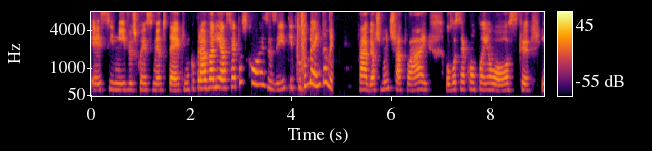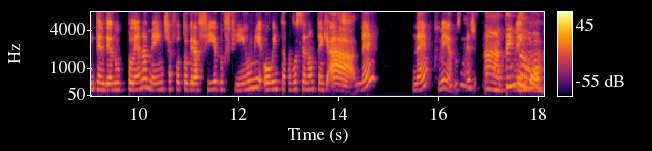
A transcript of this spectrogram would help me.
esse nível de conhecimento técnico para avaliar certas coisas, e, e tudo bem também sabe? Eu acho muito chato, ai, ou você acompanha o Oscar entendendo plenamente a fotografia do filme, ou então você não tem que, ah, né? Né? Menos, né, gente? Ah, tem dó.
